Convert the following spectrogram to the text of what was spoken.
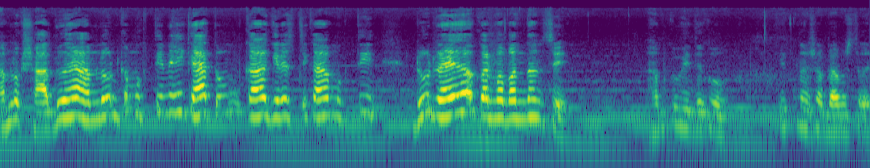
हम लोग साधु है हम लोग उनका मुक्ति नहीं क्या तुम कहा गृहस्थी कहा मुक्ति ढूंढ रहे हो कर्म बंधन से? हमको भी देखो इतना सब व्यवस्था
